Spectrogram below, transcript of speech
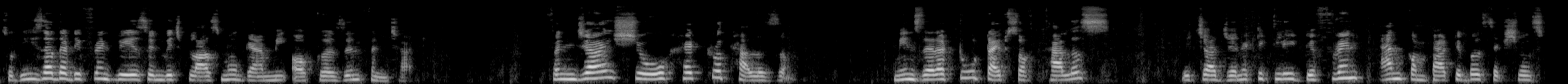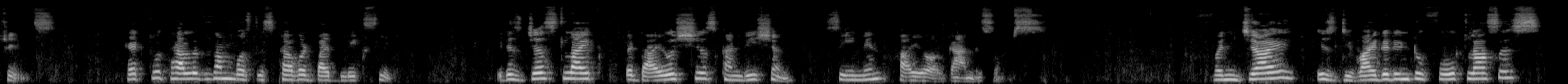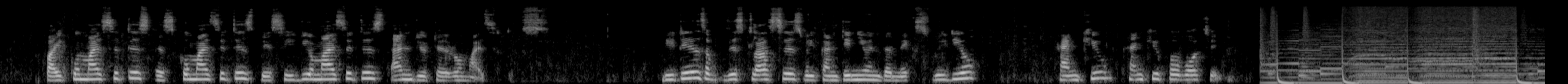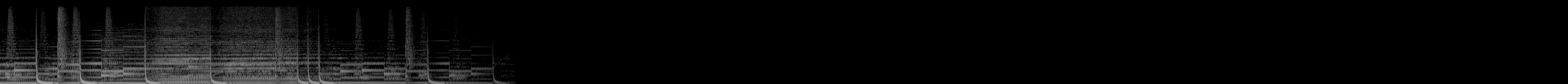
So these are the different ways in which plasmogamy occurs in fungi. Fungi show heterothallism, means there are two types of thallus which are genetically different and compatible sexual strains. Heterothallism was discovered by Blakeslee. It is just like the dioecious condition seen in higher organisms. Fungi is divided into four classes, Phycomycetes, Ascomycetes, Basidiomycetes and Deuteromycetes. Details of these classes will continue in the next video. Thank you. Thank you for watching.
